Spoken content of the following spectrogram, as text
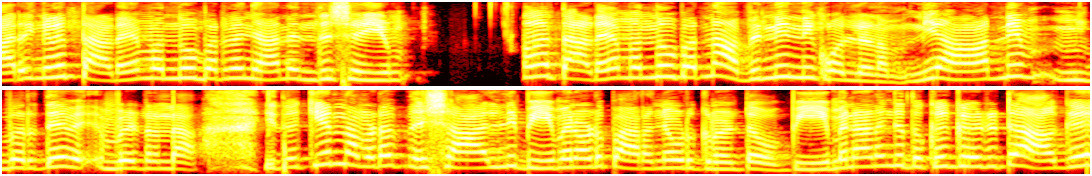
ആരെങ്കിലും തടയാൻ വന്നു പറഞ്ഞാൽ ഞാൻ എന്ത് ചെയ്യും? ആ വന്നു പറഞ്ഞാൽ അവനെ നീ കൊല്ലണം. നീ ആരെയും വെറുതെ വിടണ്ട. ഇതൊക്കെയാണ് നമ്മുടെ ശാലിനി ഭീമനോട് പറഞ്ഞു കൊടുക്കണം കേട്ടോ. ഭീമനാണെങ്കിൽ ഇതൊക്കെ കേട്ടിട്ട് ആകെ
